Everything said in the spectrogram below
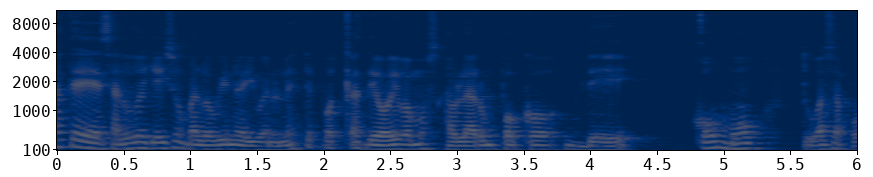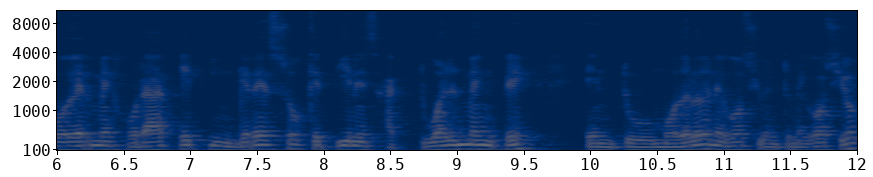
estás? Te saludo Jason Balovino y bueno, en este podcast de hoy vamos a hablar un poco de cómo tú vas a poder mejorar el ingreso que tienes actualmente en tu modelo de negocio, en tu negocio,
